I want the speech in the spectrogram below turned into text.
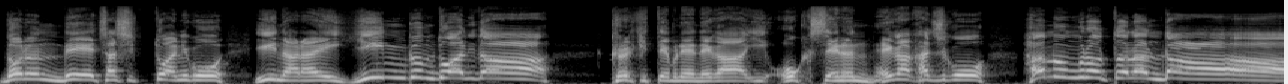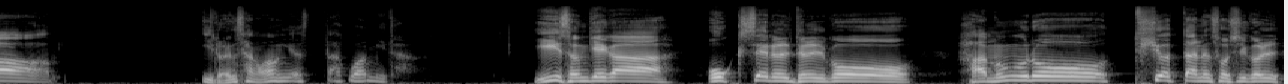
너는 내 자식도 아니고 이 나라의 임금도 아니다. 그렇기 때문에 내가 이 옥새는 내가 가지고 함흥으로 떠난다. 이런 상황이었다고 합니다. 이성계가 옥새를 들고 함흥으로 튀었다는 소식을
